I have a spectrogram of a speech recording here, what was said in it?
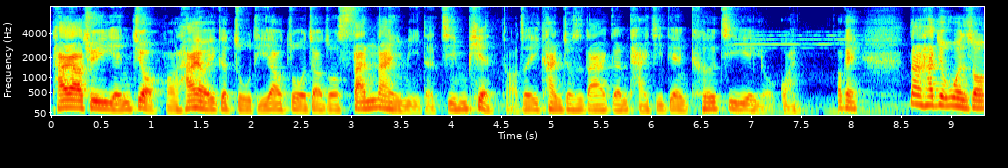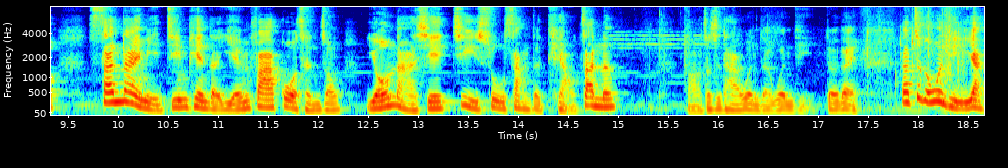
他要去研究哦，他有一个主题要做，叫做三纳米的晶片哦，这一看就是大概跟台积电科技业有关。OK，那他就问说，三纳米晶片的研发过程中有哪些技术上的挑战呢？好，这是他问的问题，对不对？那这个问题一样，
